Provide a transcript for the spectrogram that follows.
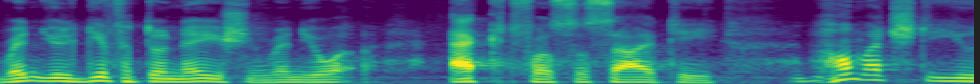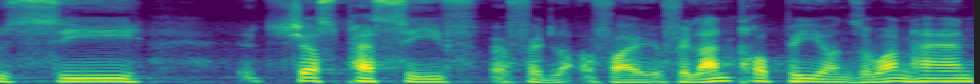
when you give a donation, when you act for society, how much do you see just passive philanthropy on the one hand?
